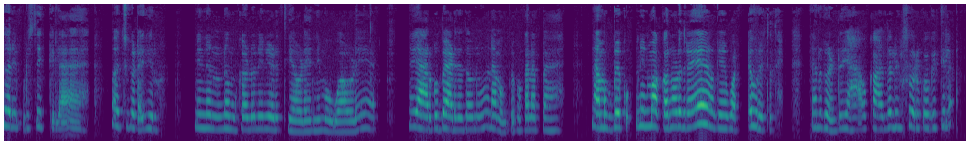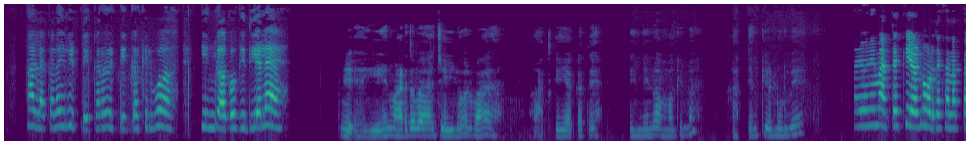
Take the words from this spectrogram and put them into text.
ಸರಿ ಬಿಡು, ಸಿಕ್ಕಿಲ್ಲ. ಹಚ್ಕಟ್ಟಾಗಿರು. ನಿನ್ನನ್ನು ನಂಬ್ಕೊಂಡು ನೀನು ಹೇಳ್ತೀಯ ಅವಳೆ, ನಿಮ್ಮ ಅವ್ವ ಅವಳೆ? ಯಾರಿಗೂ ಬೇಡದವನು ನಮಗೆ ಬೇಕು ಕಣಪ್ಪ ನಮಗೆ ಬೇಕು. ನಿನ್ ಮಕ್ಕ ನೋಡಿದ್ರೆ ಅವ್ನಿಗೆ ಹೊಟ್ಟೆ ಉರಿತದೆ. ನನ್ನ ಗಂಡು ಯಾವ ಕಾಲದಲ್ಲಿ ಹೋಗಿದ್ದಿಲ್ಲ. ಅಲ್ಲ ಕಲ ಇಲ್ಲಿ ಇಟ್ಟಿಕ್ಕಾರ ಇಟ್ಟಿಕ್ಕಾಕಿಲ್ವೋ? ಹಿಂಗಾಗೋಗಿದೆಯಲ್ಲ ಏನು ಮಾಡಿದವ? ಜೈಲು ಅಲ್ವಾ? ಅದಕ್ಕೆ ಯಾಕತ್ತೆ ಇನ್ನೇನು ಅಮ್ಮಗಿಮ್ಮ? ಅತ್ತೇನು ಕೇಳಿ ನೋಡ್ವೆ? ಅಯ್ಯೋ ನಿಮ್ಮ ಅತ್ತೆ ಕೇಳಿ ನೋಡ್ಬೇಕಲ್ಲಪ್ಪ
